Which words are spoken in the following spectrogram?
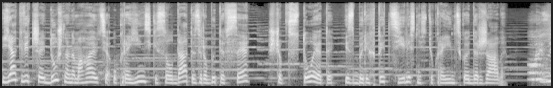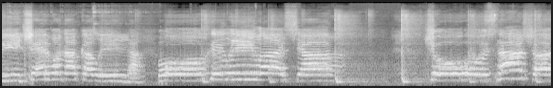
як відчайдушно намагаються українські солдати зробити все, щоб встояти і зберегти цілісність української держави. У дні червона калина похилилася, чогось наша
